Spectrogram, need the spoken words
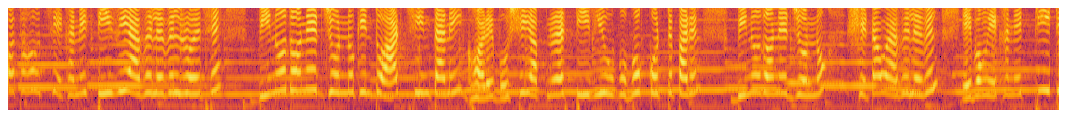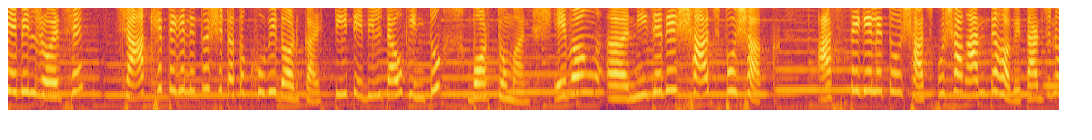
কথা হচ্ছে এখানে টিভি অ্যাভেলেবেল রয়েছে। বিনোদনের জন্য কিন্তু আর চিন্তা নেই। ঘরে বসেই আপনারা টিভি উপভোগ করতে পারেন। বিনোদনের জন্য সেটাও অ্যাভেলেবেল এবং এখানে টি টেবিল রয়েছে। চা খেতে গেলে তো সেটা তো খুবই দরকার। টি টেবিলটাও কিন্তু বর্তমান। এবং নিজেদের সাজ পোশাক আসতে গেলে তো সাজ পোশাক আনতে হবে, তার জন্য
